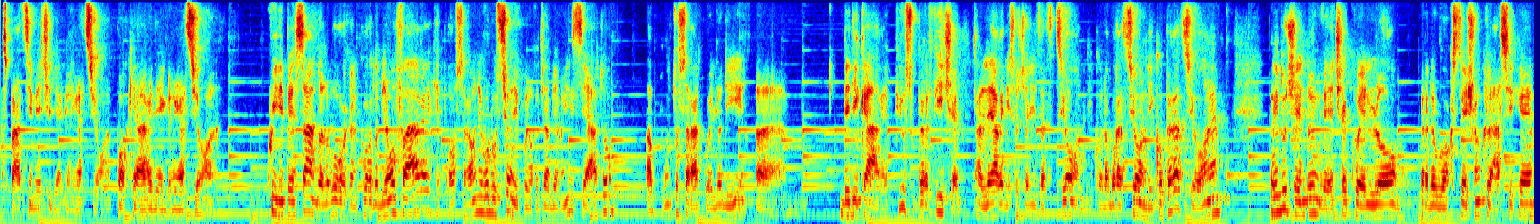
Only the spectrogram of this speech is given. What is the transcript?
spazi invece di aggregazione, poche aree di aggregazione. Quindi pensando al lavoro che ancora dobbiamo fare, che però sarà un'evoluzione di quello che già abbiamo iniziato, appunto sarà quello di eh, dedicare più superficie alle aree di socializzazione, di collaborazione, di cooperazione, riducendo invece quello per le workstation classiche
